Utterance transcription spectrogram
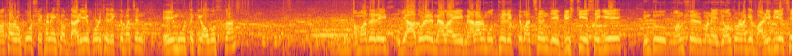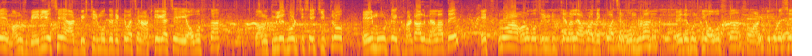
মাথার ওপর, সেখানে সব দাঁড়িয়ে পড়েছে, দেখতে পাচ্ছেন, এই মুহূর্তে কি অবস্থা। আমাদের এই যে আদরের মেলা, এই মেলার মধ্যে দেখতে পাচ্ছেন যে বৃষ্টি এসে গিয়ে কিন্তু মানুষের মানে যন্ত্রণাকে বাড়ি দিয়েছে, মানুষ বেরিয়েছে আর বৃষ্টির মধ্যে দেখতে পাচ্ছেন আটকে গেছে এই অবস্থা। তো আমি তুলে ধরছি সেই চিত্র এই মুহূর্তে ঘাটাল মেলাতে এক্সপ্লোরার অনবদ্য ইউটিউব চ্যানেলে আপনারা দেখতে পাচ্ছেন বন্ধুরা। এই দেখুন কি অবস্থা, সব আটকে পড়েছে।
